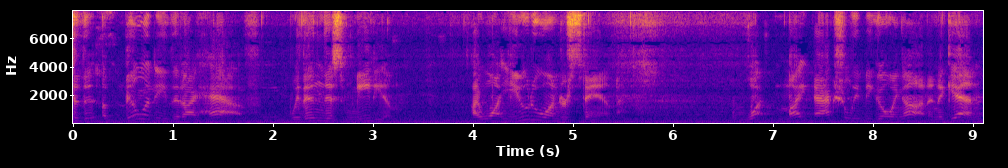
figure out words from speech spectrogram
to the ability that I have within this medium. I want you to understand what might actually be going on. And again,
